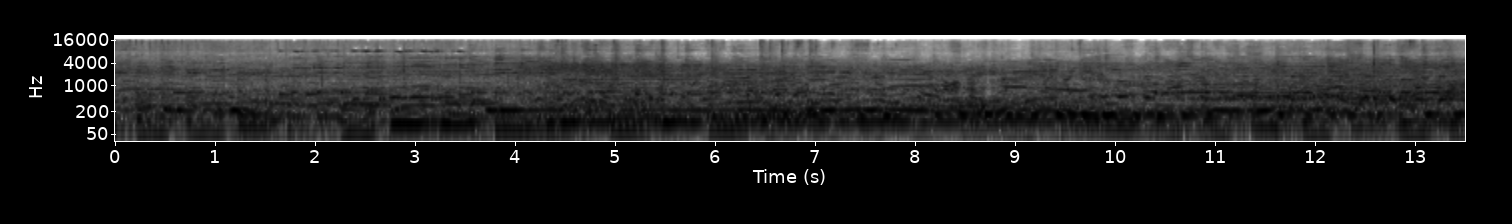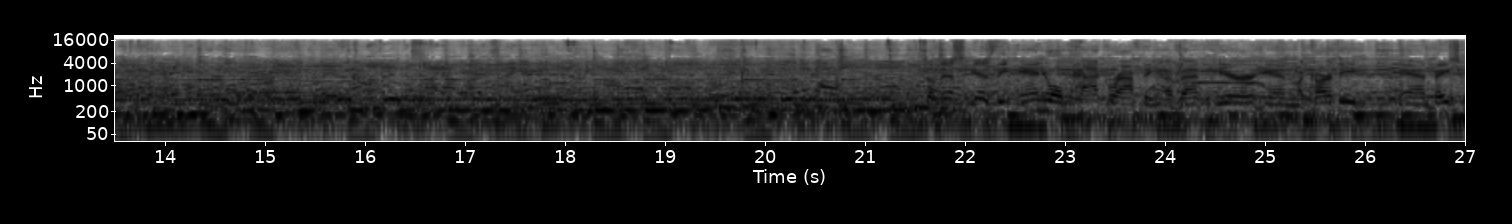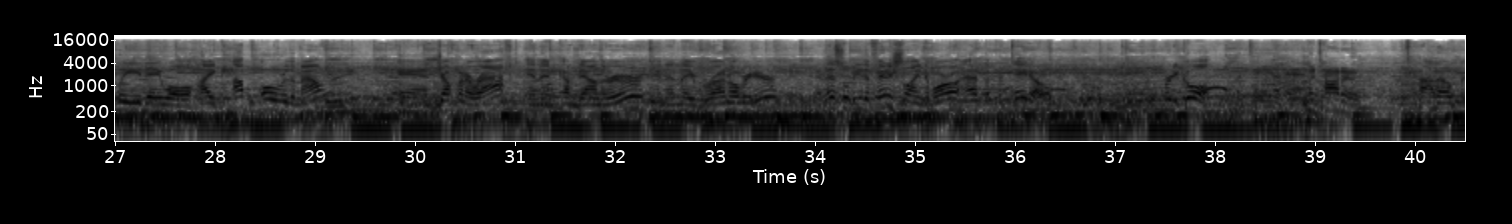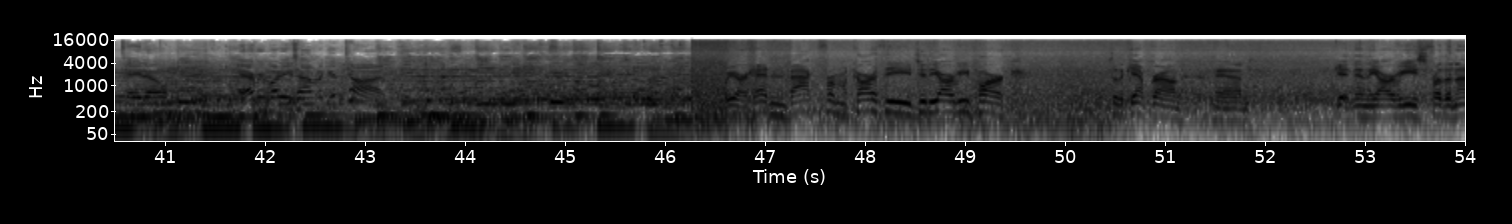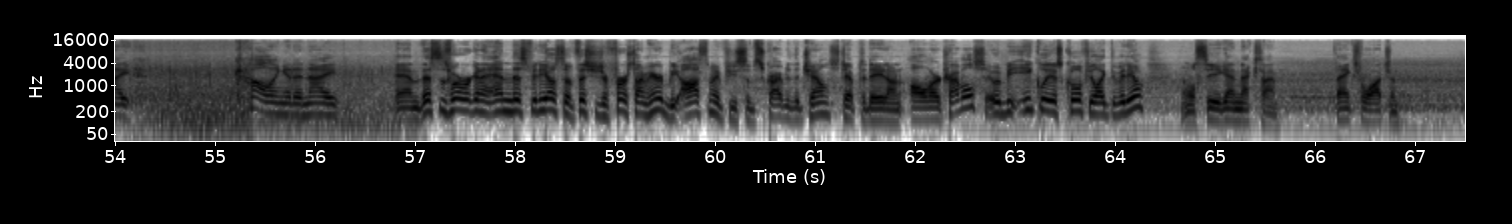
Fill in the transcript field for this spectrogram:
Potato. Potato, potato. Everybody's having a good time. We are heading back from McCarthy to the RV park, to the campground, and getting in the RVs for the night, calling it a night. And this is where we're gonna end this video. So if this is your first time here, it'd be awesome if you subscribe to the channel, stay up to date on all of our travels. It would be equally as cool if you like the video, and we'll see you again next time. Thanks for watching.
